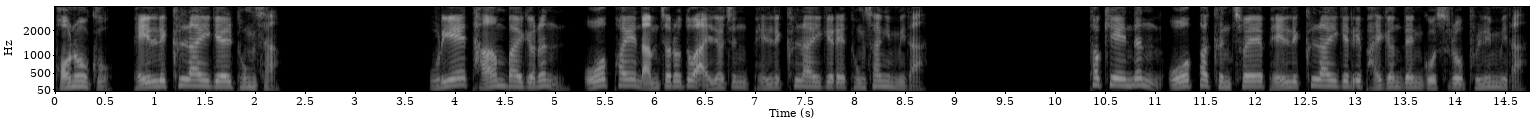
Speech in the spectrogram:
번호 9. 베일리 클라이겔 동사 우리의 다음 발견은 오어파의 남자로도 알려진 베일리 클라이겔의 동상입니다. 터키에 있는 오어파 근처의 베일리 클라이겔이 발견된 곳으로 불립니다.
